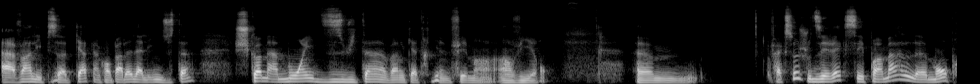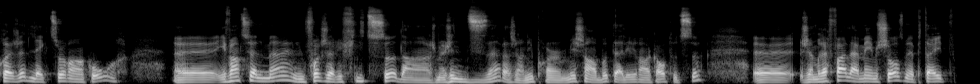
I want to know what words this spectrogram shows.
avant l'épisode 4, quand on parlait de la ligne du temps, je suis comme à moins 18 ans avant le quatrième film environ. fait que ça, je vous dirais que c'est pas mal mon projet de lecture en cours. Euh, éventuellement, une fois que j'aurai fini tout ça, dans, j'imagine, 10 ans, parce que j'en ai pour un méchant bout à lire encore tout ça, euh, j'aimerais faire la même chose, mais peut-être,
